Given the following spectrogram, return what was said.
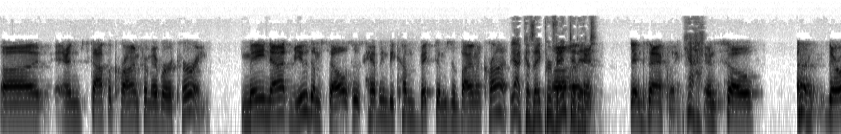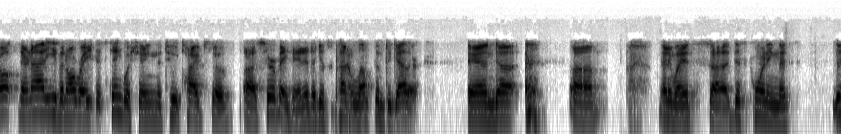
uh, and stop a crime from ever occurring may not view themselves as having become victims of violent crime. Yeah, because they prevented uh, it. Exactly. Yeah. And so they're all, they're not even already distinguishing the two types of uh, survey data. They just kind of lump them together. And uh, um, anyway, it's uh, disappointing that the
